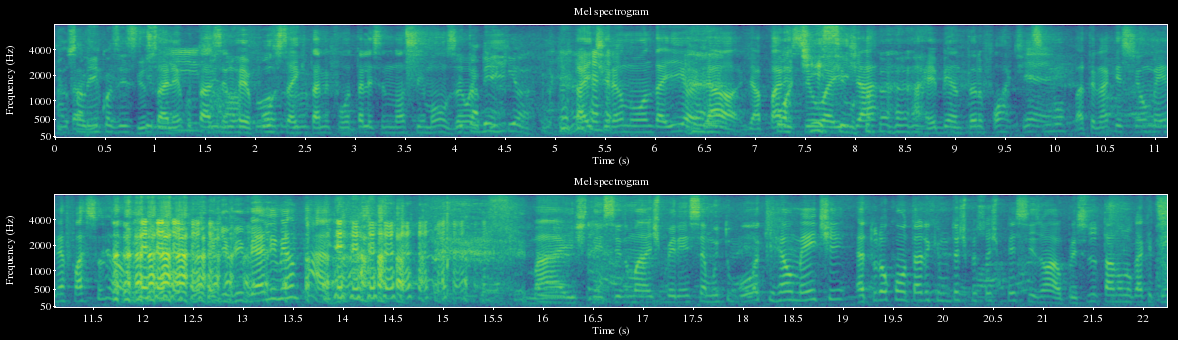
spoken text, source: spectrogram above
Aí o tá Salenco, às vezes, E o Salenco tá sendo um reforço aí né? que tá me fortalecendo, nosso irmãozão tá aqui. bem aqui, ó. Tá aí tirando onda aí, ó. Já, ó, já apareceu aí, Fortíssimo. já arrebentando É. fortíssimo. Pra treinar com esse homem aí não é fácil, não. Tem que vir bem alimentado. Mas tem sido uma experiência muito boa que realmente é tudo ao contrário do que muitas pessoas precisam. Ah, eu preciso estar num lugar que tem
